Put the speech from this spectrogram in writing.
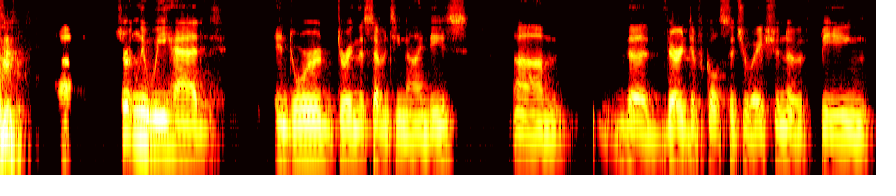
uh, certainly we had endured during the 1790s um, the very difficult situation of being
